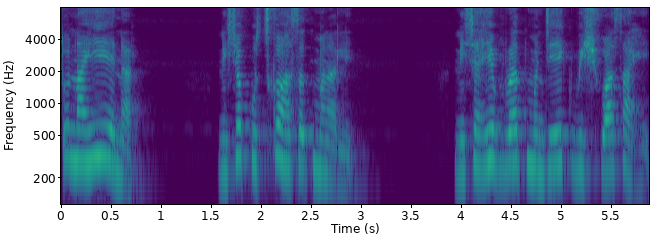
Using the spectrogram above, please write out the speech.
तो नाही येणार. निशा कुचकं हसत म्हणाली. निशा हे व्रत म्हणजे एक विश्वास आहे.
